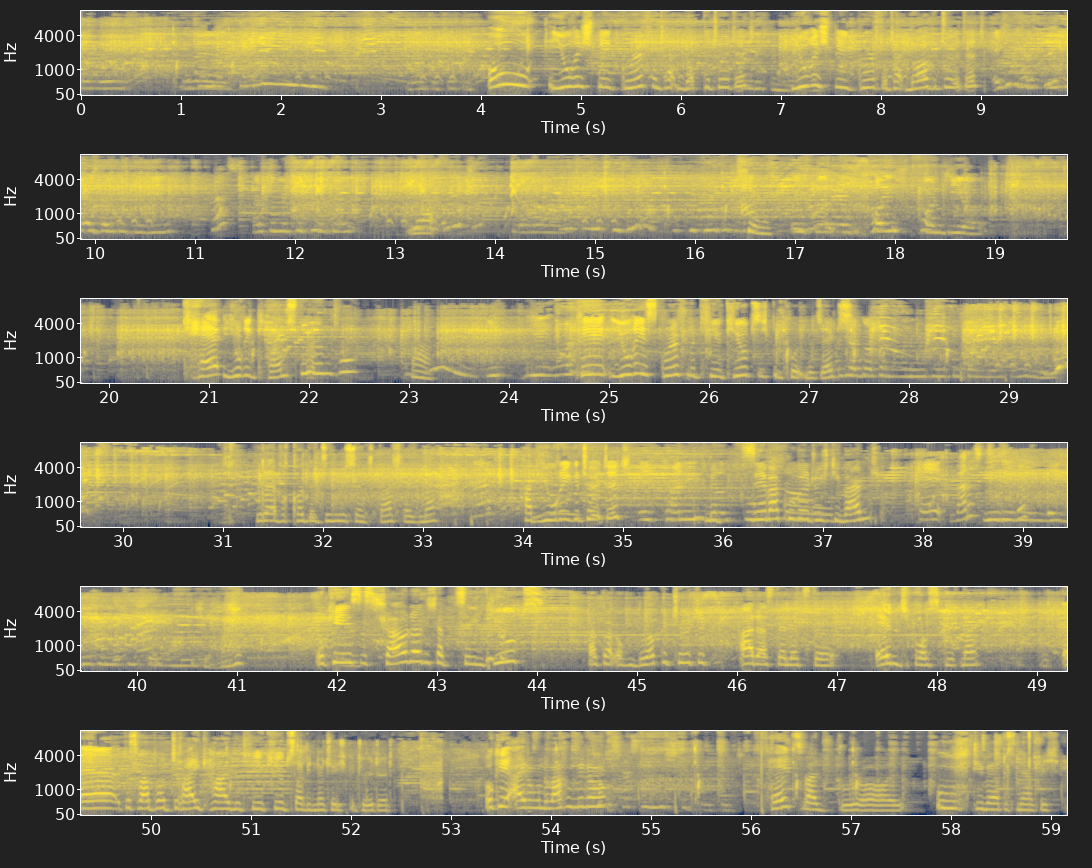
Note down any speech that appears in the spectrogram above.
Oh, Juri spielt Griff und hat einen Bot getötet. Juri spielt Griff und hat Noah getötet. Ich du mich getötet? Was? Hast du mich getötet? Ja. Ich bin enttäuscht von dir. Juri, campst du irgendwo? Ah. Okay, Juri ist Griff mit vier Cubes, ich bin Kult mit sechs. ich hab gar keine Ahnung, wie ich Juri einfach komplett sinnlos seinen Spaß gemacht. Hab Juri getötet. Ich kann nicht Mit mal Silberkugel durch die Wand. Hey, war das die Silber? Ja. Okay, es ist Showdown. Ich habe 10 Cubes. Hab gerade auch einen Block getötet. Ah, da ist der letzte Endboss-Gegner. Äh, das war Bot 3K mit 4 Cubes. Hab ihn natürlich getötet. Okay, eine Runde machen wir noch. Hast du nicht getötet? Felswald Brawl. Uff, die Map ist nervig.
